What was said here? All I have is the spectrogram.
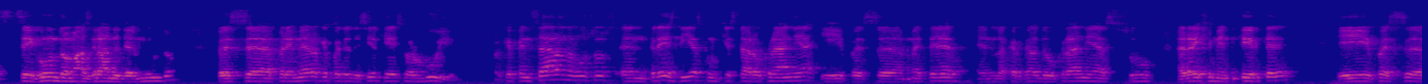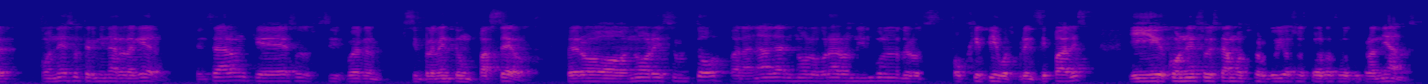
segundo más grande del mundo, pues primero que puedo decir que es orgullo porque pensaron los rusos en tres días conquistar Ucrania y pues eh, meter en la capital de Ucrania su régimen Tirtere y pues eh, con eso terminar la guerra. Pensaron que eso sí fuera simplemente un paseo, pero no resultó para nada, no lograron ninguno de los objetivos principales y con eso estamos orgullosos todos los ucranianos.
